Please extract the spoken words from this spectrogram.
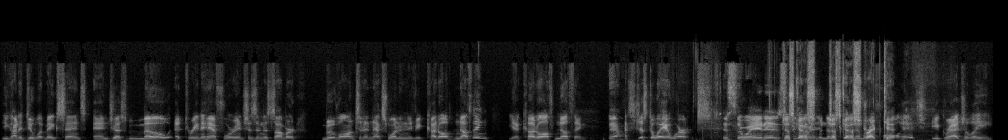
You got to do what makes sense and just mow at three and a half, four inches in the summer, move on to the next one. And if you cut off nothing, you cut off nothing. Yeah. That's just the way it works. Just the way it is. Just you get a- the- Just get a and then when stripe the fall Hits, you gradually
